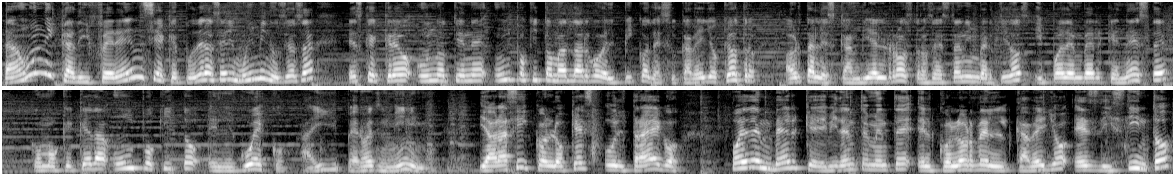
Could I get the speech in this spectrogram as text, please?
La única diferencia que pudiera ser muy minuciosa es que creo uno tiene un poquito más largo el pico de su cabello que otro. Ahorita les cambié el rostro, o sea, están invertidos y pueden ver que en este como que queda un poquito el hueco ahí, pero es mínimo. Y ahora sí, con lo que es Ultra Ego. Pueden ver que evidentemente el color del cabello es distinto.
